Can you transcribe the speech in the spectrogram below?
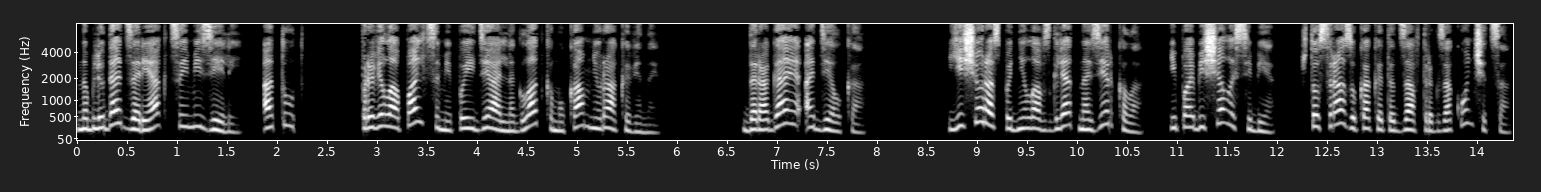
наблюдать за реакциями зелий, а тут провела пальцами по идеально гладкому камню раковины. Дорогая отделка. Еще раз подняла взгляд на зеркало и пообещала себе, что сразу как этот завтрак закончится,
